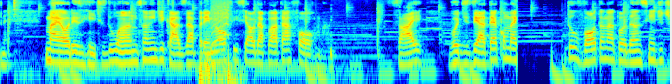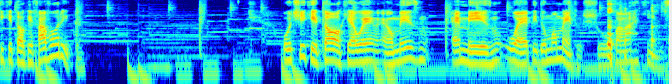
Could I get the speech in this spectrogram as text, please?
né? Maiores hits do ano são indicados a prêmio oficial da plataforma. Sai, vou dizer até como é que tu volta na tua dancinha de TikTok favorita. O TikTok é o, é o mesmo é mesmo o app do momento. Chupa Marquinhos.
